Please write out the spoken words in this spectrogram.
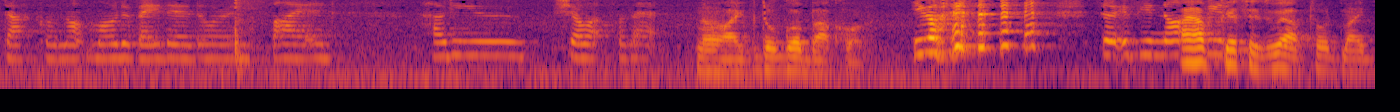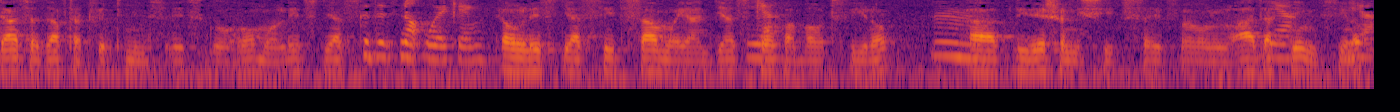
stuck or not motivated or inspired, How do you show up for that? No, I don't go back home. You go. so if you're not. I have cases where I've told my dancers after 20 minutes, let's go home or let's just. Because it's not working. Or let's just sit somewhere and just Yeah. talk about, you know, Mm. uh, relationships or other yeah. things, you know. Yeah.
